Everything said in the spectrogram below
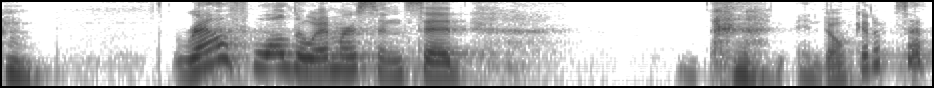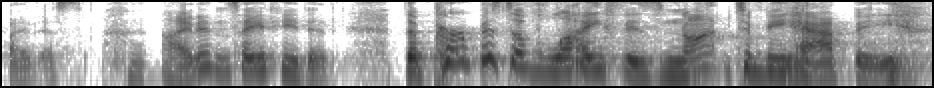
Ralph Waldo Emerson said, and don't get upset by this, I didn't say it, he did. The purpose of life is not to be happy.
